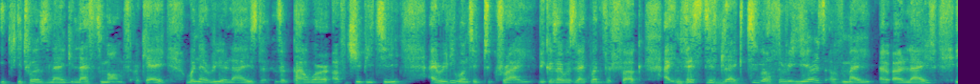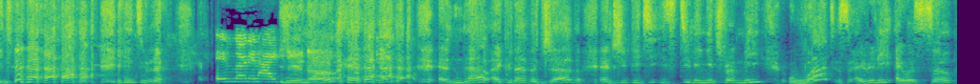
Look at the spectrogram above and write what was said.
it, it, was mm-hmm. like last month, okay, when I realized the power of GPT, I really wanted to cry because I was like, what the fuck? I invested like two or three years of my uh, uh life in, into learn, in learning IT. You know? and now I could have a job and GPT is stealing it from me. What? So I really, I was so,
